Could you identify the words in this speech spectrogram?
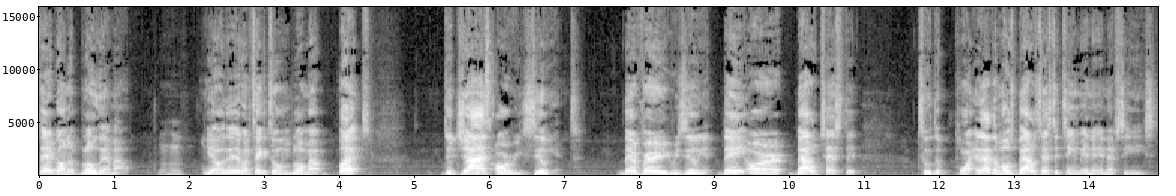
they're gonna blow them out. hmm You know, they're gonna take it to them and blow them out. But the Giants are resilient. They're very resilient. They are battle tested to the point. They're the most battle tested team in the NFC East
